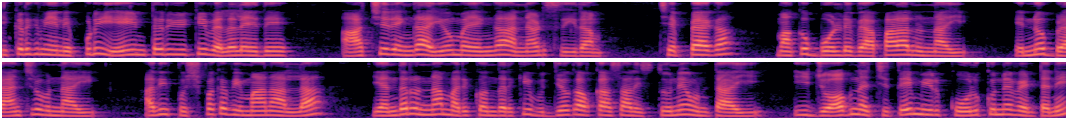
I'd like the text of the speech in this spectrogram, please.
ఇక్కడికి నేను ఎప్పుడు ఏ ఇంటర్వ్యూకి వెళ్ళలేదే. ఆశ్చర్యంగా అయోమయంగా అన్నాడు శ్రీరామ్. చెప్పాగా మాకు బోల్డ్ వ్యాపారాలున్నాయి. ఎన్నో బ్రాంచ్లు ఉన్నాయి. అవి పుష్పక విమానాల్లా ఎందరున్నా మరికొందరికి ఉద్యోగ అవకాశాలు ఇస్తూనే ఉంటాయి. ఈ జాబ్ నచ్చితే మీరు కోలుకున్న వెంటనే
